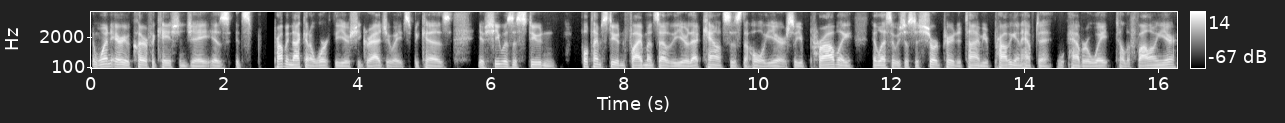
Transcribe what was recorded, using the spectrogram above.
one area of clarification, Jay, is it's probably not going to work the year she graduates because if she was a student, full-time student 5 months out of the year, that counts as the whole year. So you probably unless it was just a short period of time, you're probably going to have to have her wait till the following year.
